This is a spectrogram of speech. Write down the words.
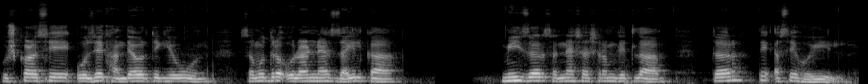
पुष्कळसे ओझे खांद्यावरती घेऊन समुद्र ओलांडण्यास जाईल का? मी जर संन्यासाश्रम घेतला तर ते असे होईल.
